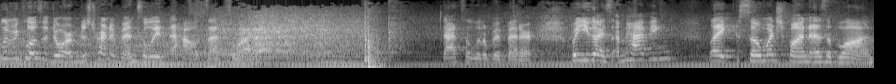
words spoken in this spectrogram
let me close the door. I'm just trying to ventilate the house, that's why. That's a little bit better. But you guys, I'm having like so much fun as a blonde.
